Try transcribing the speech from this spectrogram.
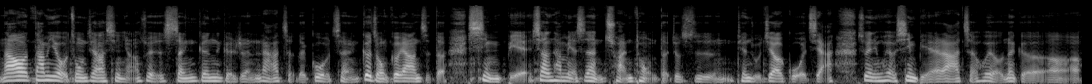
然后他们又有宗教信仰，所以神跟那个人拉扯的过程，各种各这样子的性别，像他们也是很传统的，就是天主教国家，所以你会有性别的拉扯，会有那个呃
